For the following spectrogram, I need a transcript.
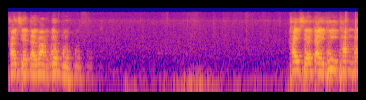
ใครเสียใจบ้างยกมือ ใครเสียใจที่ท่านไม่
